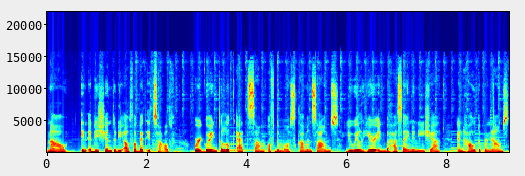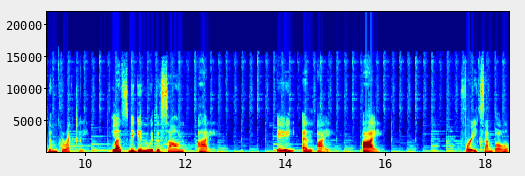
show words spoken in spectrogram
Now, in addition to the alphabet itself, we're going to look at some of the most common sounds you will hear in Bahasa Indonesia and how to pronounce them correctly. Let's begin with the sound I. A and I. I. For example,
